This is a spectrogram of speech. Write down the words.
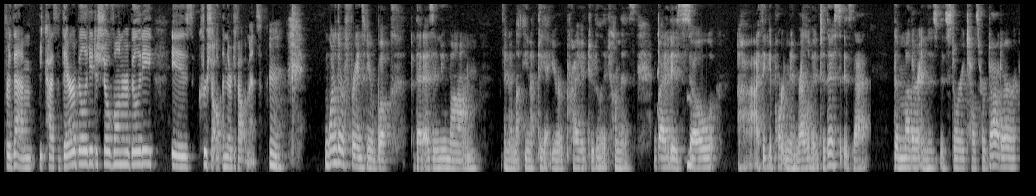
for them because their ability to show vulnerability is crucial in their development. Mm. One of the refrains in your book that as a new mom, and I'm lucky enough to get your private tutelage on this, but it is so, uh, I think, important and relevant to this is that the mother in this, this story tells her daughter,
